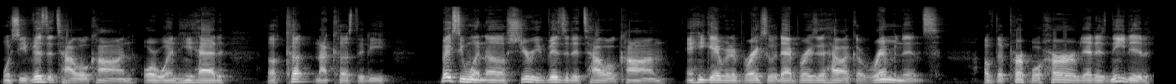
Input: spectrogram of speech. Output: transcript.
when she visited Talokan, or when he had a cut, not custody, basically when uh, Shuri visited Talokan and he gave her the bracelet, that bracelet had like a remnants of the purple herb that is needed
